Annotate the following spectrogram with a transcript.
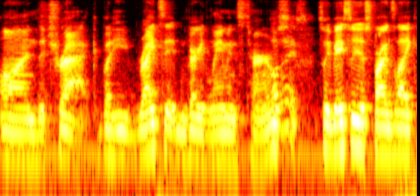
on the track, but he writes it in very layman's terms. Oh, nice. So he basically just finds like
